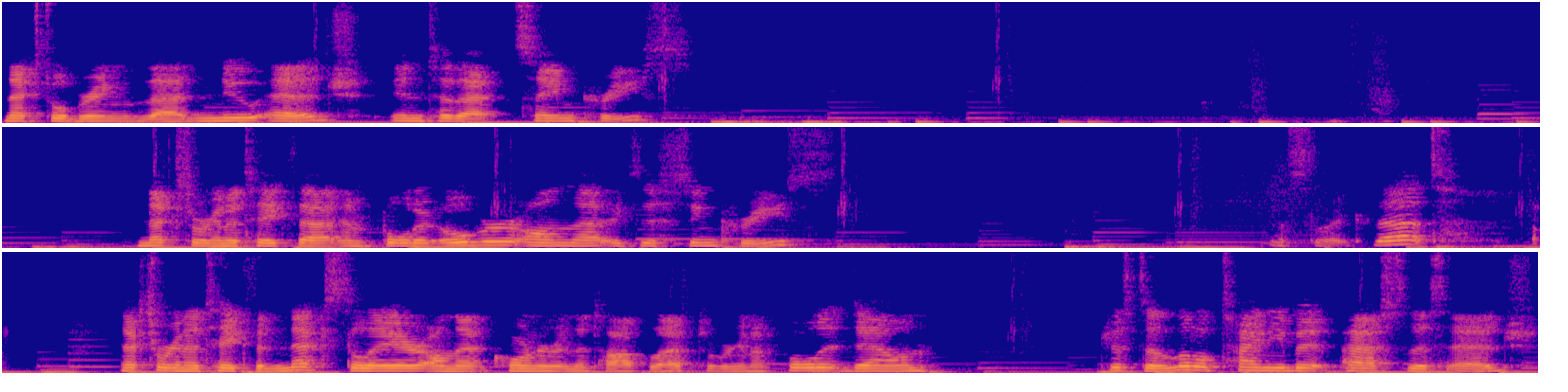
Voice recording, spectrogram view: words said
Next we'll bring that new edge into that same crease. Next we're going to take that and fold it over on that existing crease. Just like that. Next we're going to take the next layer on that corner in the top left. We're going to fold it down just a little tiny bit past this edge,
